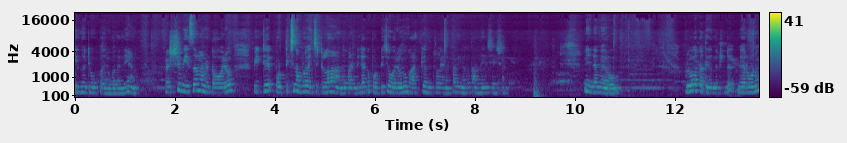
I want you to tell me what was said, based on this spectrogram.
ഇരുന്നൂറ്റി മുപ്പത് രൂപ തന്നെയാണ്. ഫ്രഷ് പീസുകളാണ് കേട്ടോ ഓരോ വിറ്റ് പൊട്ടിച്ച് നമ്മൾ വെച്ചിട്ടുള്ളതാണ്. ബണ്ടിലൊക്കെ പൊട്ടിച്ച് ഓരോന്നും ബാക്കി വന്നിട്ടുള്ളതാണ്. കേട്ടോ നിങ്ങൾക്ക് തന്നതിന് ശേഷം. ഇനി എന്റെ മെറൂൺ. ബ്ലൂ ഒക്കെ തീർന്നിട്ടുണ്ട്. മെറൂണും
